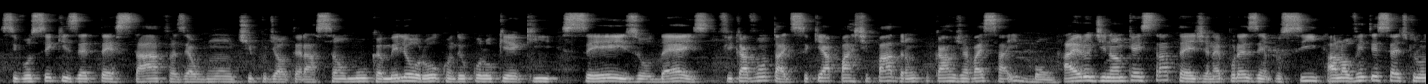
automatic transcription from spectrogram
Se você quiser testar, fazer algum tipo de alteração, Muca melhorou quando eu coloquei aqui 6 ou 10, fica à vontade. Isso aqui é a parte padrão que o carro já vai sair bom. A aerodinâmica é estratégia, né? Por exemplo, se a 97 km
